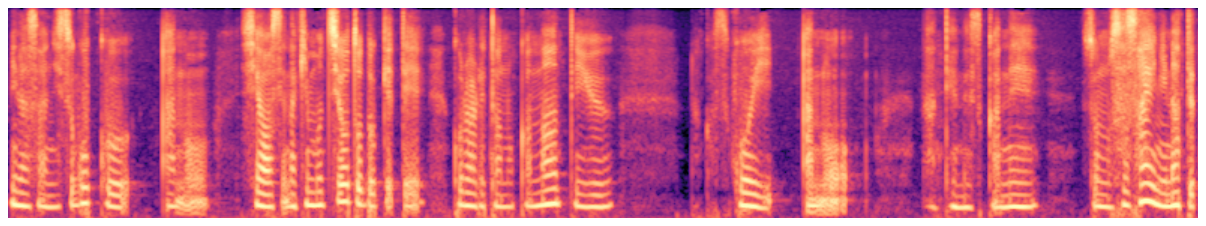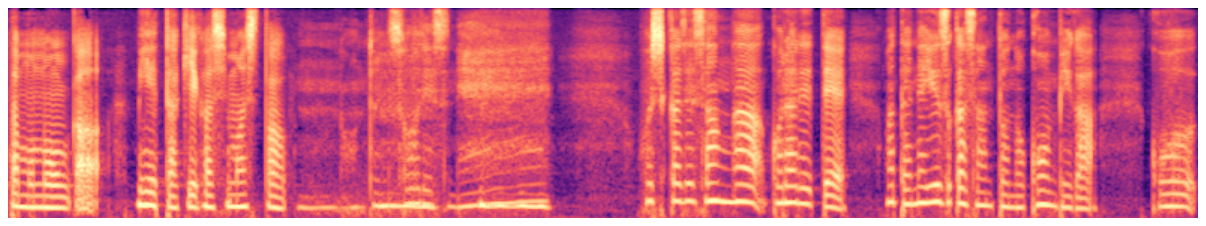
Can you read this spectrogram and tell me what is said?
皆さんにすごく、あの、幸せな気持ちを届けてこられたのかなっていう、なんかすごい、あの、なんていうんですかね、その支えになってたものが見えた気がしました。うん本当にそうですね。星風さんが来られて、またね、ゆずかさんとのコンビが、こう、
